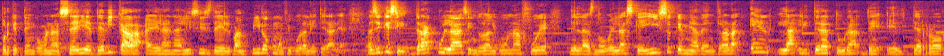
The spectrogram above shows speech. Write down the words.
porque tengo una serie dedicada al análisis del vampiro como figura literaria. Así que sí, Drácula sin duda alguna fue de las novelas que hizo que me adentrara en la literatura del terror.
